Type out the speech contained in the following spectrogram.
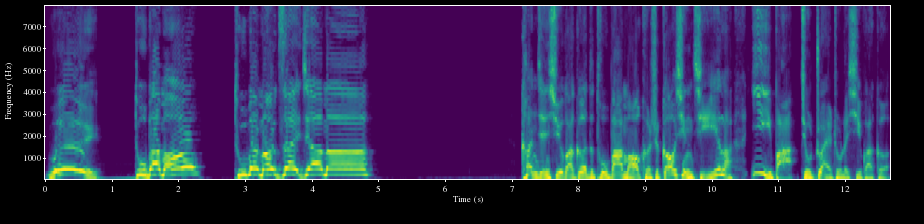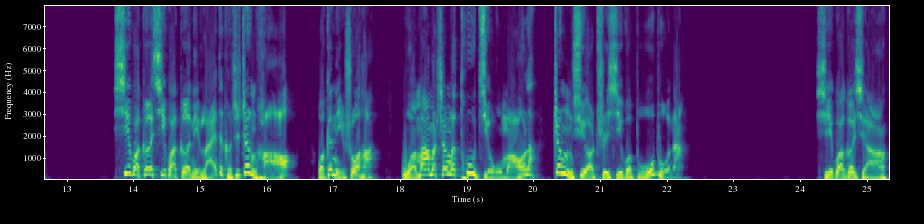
喂，兔八毛，兔八毛在家吗？看见西瓜哥的兔八毛可是高兴极了，一把就拽住了西瓜哥。西瓜哥，西瓜哥，你来的可是正好。我跟你说哈，我妈妈生了兔九毛了，正需要吃西瓜补补呢。西瓜哥想，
